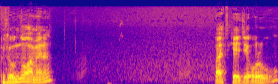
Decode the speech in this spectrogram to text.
이렇게 운동하면은 화이트 게이지 오르고.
